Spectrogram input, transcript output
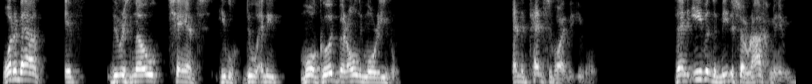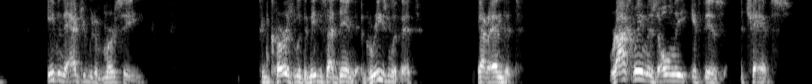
What about if there is no chance he will do any more good, but only more evil and intensify the evil? Then even the Midas Arachmim, even the attribute of mercy, concurs with the Midas Adin, agrees with it, you got to end it. Rachmim is only if there's a chance.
